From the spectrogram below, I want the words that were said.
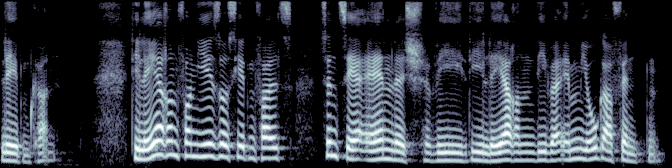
leben kann. Die Lehren von Jesus jedenfalls sind sehr ähnlich wie die Lehren, die wir im Yoga finden.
